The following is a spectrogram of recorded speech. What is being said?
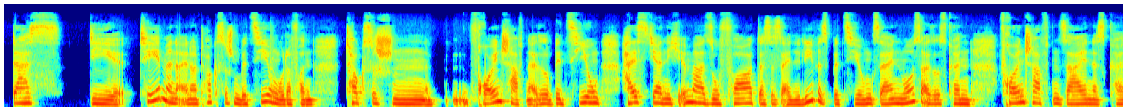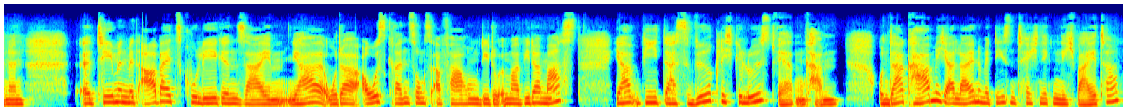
dass die Themen einer toxischen Beziehung oder von toxischen Freundschaften, also Beziehung heißt ja nicht immer sofort, dass es eine Liebesbeziehung sein muss. Also es können Freundschaften sein, es können Themen mit Arbeitskollegen sein, ja, oder Ausgrenzungserfahrungen, die du immer wieder machst, ja, wie das wirklich gelöst werden kann. Und da kam ich alleine mit diesen Techniken nicht weiter.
